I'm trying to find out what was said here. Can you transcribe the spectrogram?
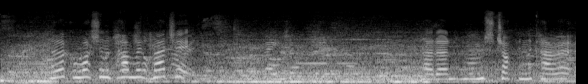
Look, I'm washing the pan with magic. Hold on, mum's chopping the carrot.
